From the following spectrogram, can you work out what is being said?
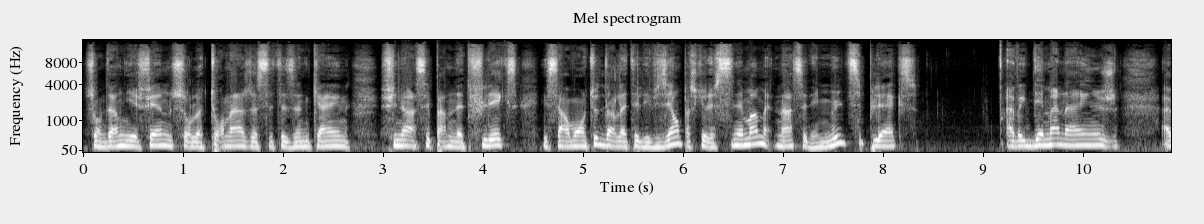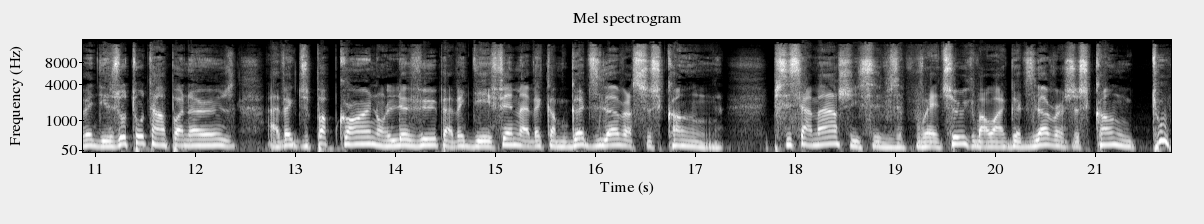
son dernier film sur le tournage de Citizen Kane, financé par Netflix. Ils s'en vont tous vers la télévision parce que le cinéma maintenant, c'est des multi avec des manèges, avec des autotamponneuses, avec du popcorn, on l'a vu, puis avec des films avec comme Godzilla versus Kong. Puis si ça marche, vous pouvez être sûr qu'il va y avoir Godzilla versus Kong tout,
